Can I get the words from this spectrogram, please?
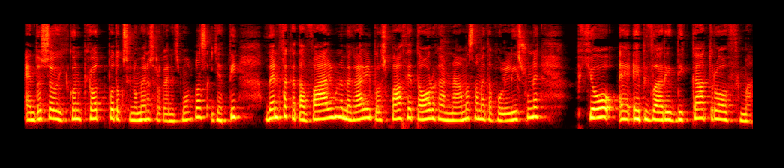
εντός εισαγωγικών πιο αποτοξινωμένος ο οργανισμός μας, γιατί δεν θα καταβάλουν μεγάλη προσπάθεια τα όργανα μας να μεταβολήσουν πιο ε, επιβαρυντικά τρόφιμα.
